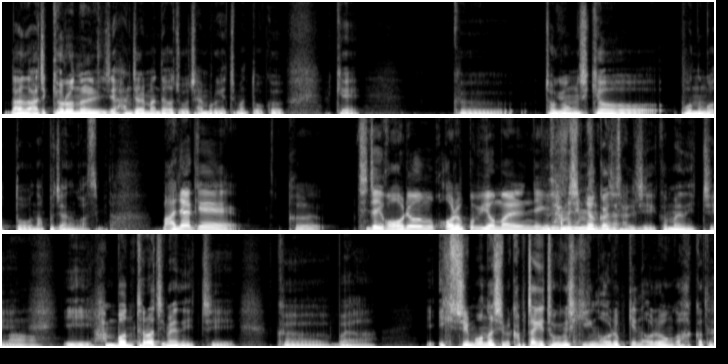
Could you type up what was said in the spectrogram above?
나는 아직 결혼을 이제 한지 얼마 안 돼가지고 잘 모르겠지만 또 그 이렇게 그 적용시켜 보는 것도 나쁘지 않은 것 같습니다. 만약에 그 진짜 이거 어려 어렵고 위험한 얘기 30년까지 살지 그러면 있지. 어. 이한 번 틀어지면 있지. 그 뭐야 이 extreme ownership을 갑자기 적용시키긴 어렵긴 어려운 것 같거든.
